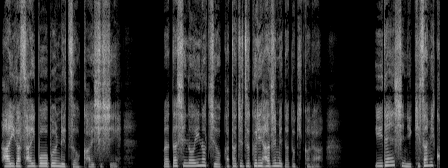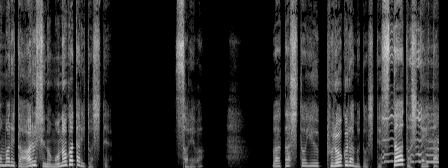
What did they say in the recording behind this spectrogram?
肺が細胞分裂を開始し私の命を形作り始めた時から遺伝子に刻み込まれたある種の物語として。それは私というプログラムとしてスタートしていたの。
